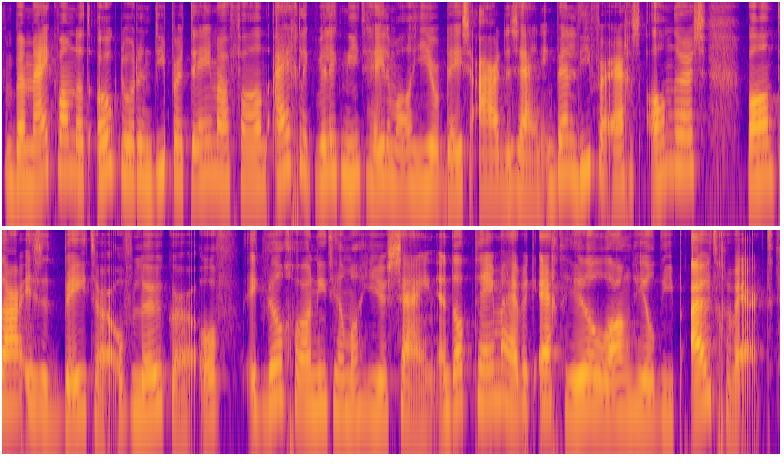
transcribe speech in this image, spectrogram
bij mij kwam dat ook door een dieper thema van eigenlijk wil ik niet helemaal hier op deze aarde zijn. Ik ben liever ergens anders, want daar is het beter of leuker. Of ik wil gewoon niet helemaal hier zijn. En dat thema heb ik echt heel lang, heel diep uitgewerkt.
